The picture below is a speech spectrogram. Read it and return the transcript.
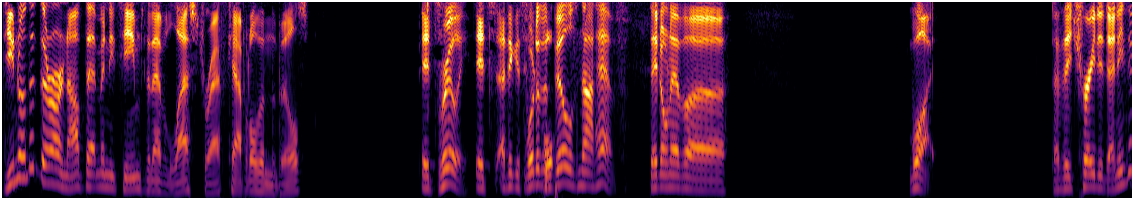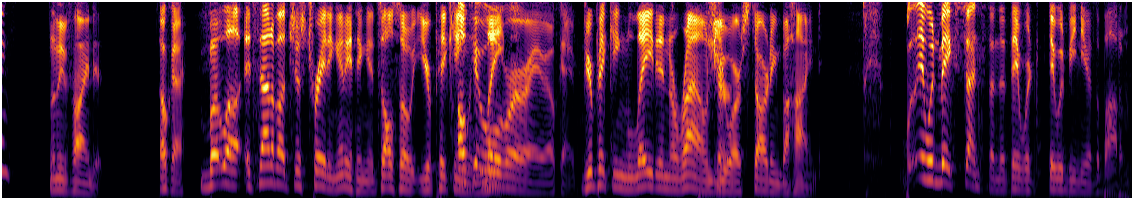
Do you know that there are not that many teams that have less draft capital than the Bills? It's Really? It's I think it's What do the four- Bills not have? They don't have a. What? Have they traded anything? Let me find it. Okay. But well, it's not about just trading anything. It's also you're picking Okay. late. Well, right, right, okay. If you're picking late in a round, Sure. you are starting behind. Well, It would make sense then that they would they would be near the bottom.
